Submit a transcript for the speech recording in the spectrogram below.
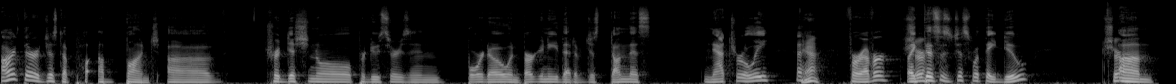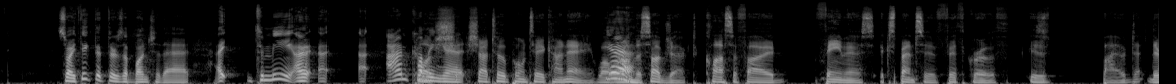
aren't there just a, a bunch of traditional producers in Bordeaux and Burgundy that have just done this naturally Yeah. Forever? Like Sure. this is just what they do. Sure. Um, so I think that there's a bunch of that. I to me, I, I I'm coming well, at Chateau Pontet-Canet, while we're on the subject, classified, famous, expensive, fifth growth is bio. They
